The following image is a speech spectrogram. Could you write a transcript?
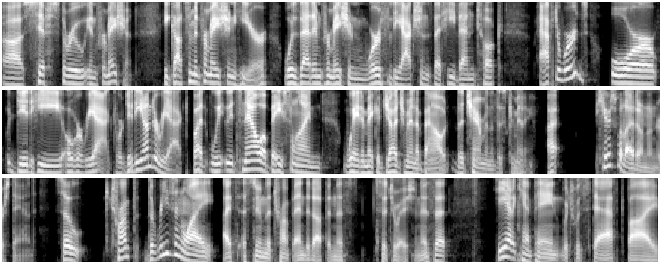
uh, sifts through information. He got some information here. Was that information worth the actions that he then took afterwards? Or did he overreact or did he underreact? But we, it's now a baseline way to make a judgment about the chairman of this committee. I, here's what I don't understand. So Trump, the reason why I assume that Trump ended up in this situation is that he had a campaign which was staffed by,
